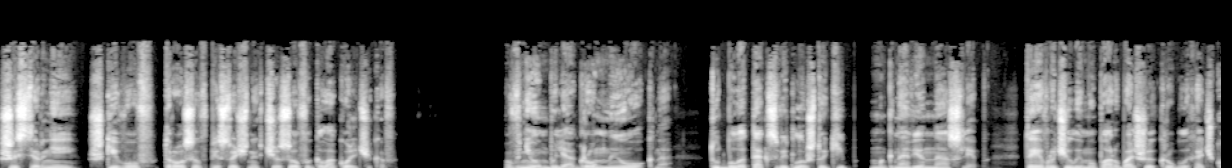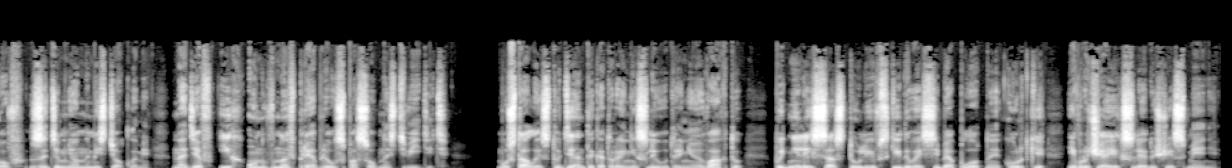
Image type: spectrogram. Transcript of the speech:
Шестерней, шкивов, тросов, песочных часов и колокольчиков. В нем были огромные окна. Тут было так светло, что Кип мгновенно ослеп — Тея вручила ему пару больших круглых очков с затемненными стеклами. Надев их, он вновь приобрел способность видеть. Усталые студенты, которые несли утреннюю вахту, поднялись со стульев, скидывая с себя плотные куртки и вручая их следующей смене.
